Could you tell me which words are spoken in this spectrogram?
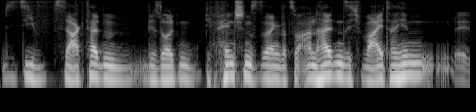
sie sagt halt, wir sollten die Menschen sozusagen dazu anhalten, sich weiterhin äh,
